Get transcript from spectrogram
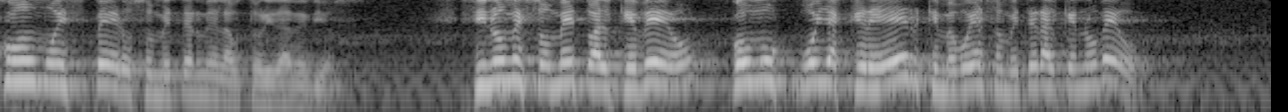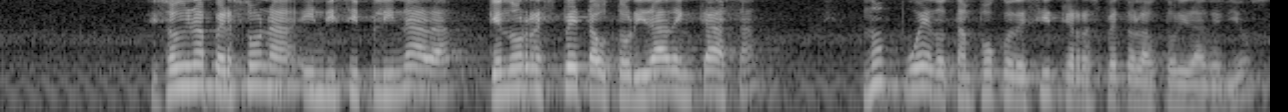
¿cómo espero someterme a la autoridad de Dios? Si no me someto al que veo, ¿cómo voy a creer que me voy a someter al que no veo? Si soy una persona indisciplinada que no respeta autoridad en casa, no puedo tampoco decir que respeto la autoridad de Dios.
